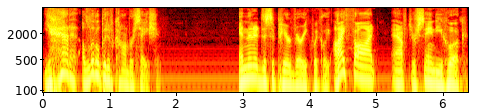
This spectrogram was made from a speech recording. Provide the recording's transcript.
you had a little bit of conversation, and then it disappeared very quickly. I thought after Sandy Hook,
